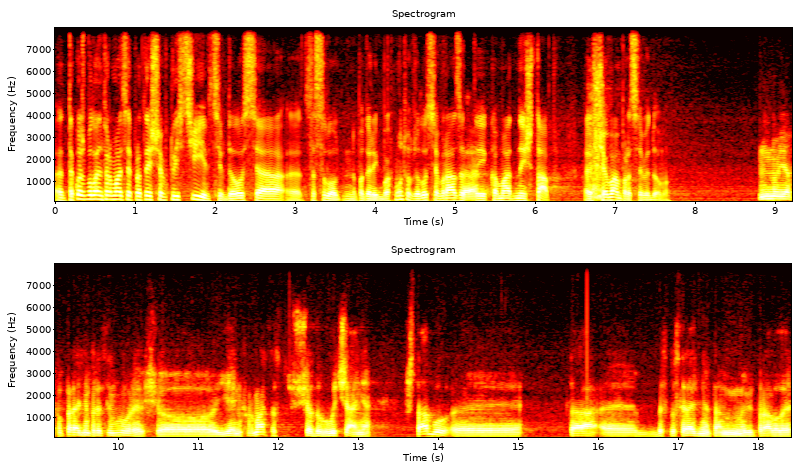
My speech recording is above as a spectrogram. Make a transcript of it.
Е, Також була інформація про те, що в Кліщіївці вдалося, е, це село неподалік Бахмуту, вдалося вразити командний штаб. Е, Що вам про це відомо? Ну, я попередньо перед цим говорив, що є інформація щодо влучання штабу, е, та е, безпосередньо там ми відправили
